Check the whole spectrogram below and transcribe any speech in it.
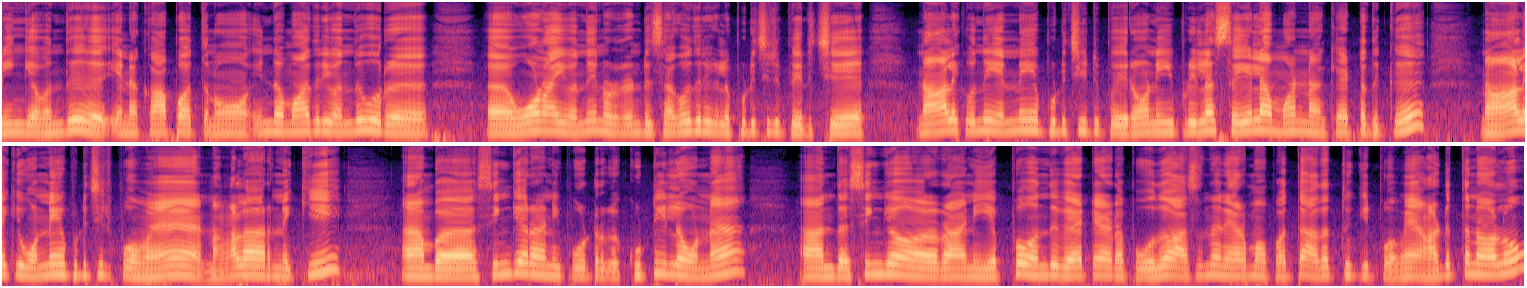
நீங்கள் வந்து என்னை காப்பாற்றணும் இந்த மாதிரி வந்து ஒரு ஓனாய் வந்து என்னோடய ரெண்டு சகோதரிகளை பிடிச்சிட்டு போயிடுச்சு நாளைக்கு வந்து என்னையை பிடிச்சிட்டு போயிடும் நீ இப்படிலாம் செய்யலாமான்னு நான் கேட்டதுக்கு நாளைக்கு உன்னைய பிடிச்சிட்டு போவேன். நாளான்னைக்கு நம்ம சிங்கராணி போட்டிருக்க குட்டியில் ஒன்று அந்த சிங்கம் ராணி எப்போ வந்து வேட்டையாட போதோ அசந்த நேரமாக பார்த்து அதை தூக்கிட்டு போவேன். அடுத்த நாளும்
